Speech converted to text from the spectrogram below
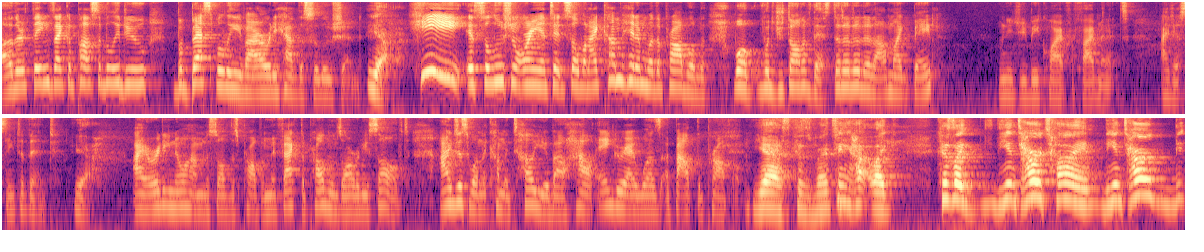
other things I could possibly do. But best believe I already have the solution. Yeah. He is solution oriented. So when I come hit him with a problem, well, what you thought of this? Da da da da. I'm like, babe, I need you to be quiet for five minutes. I just need to vent. Yeah. I already know how I'm going to solve this problem. In fact, the problem's already solved. I just want to come and tell you about how angry I was about the problem. Yes, because venting, ha- like, because like the entire time, the entire. The,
